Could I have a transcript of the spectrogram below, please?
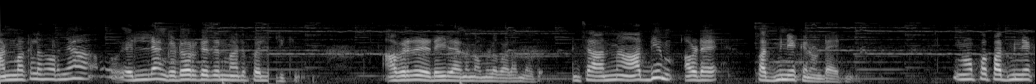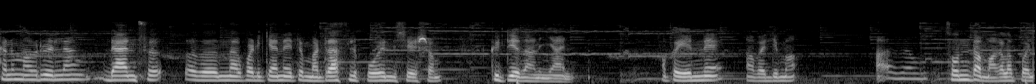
ആൺമക്കളെന്ന് പറഞ്ഞാൽ എല്ലാം ഗഡോർഗജന്മാരെ പോലെ ഇരിക്കും. അവരുടെ ഇടയിലാണ് നമ്മൾ വളർന്നത്. എന്നുവെച്ചാൽ അന്ന് ആദ്യം അവിടെ പത്മിനിയക്കനുണ്ടായിരുന്നു അപ്പോൾ പത്മിനിയക്കനും അവരും എല്ലാം ഡാൻസ് പഠിക്കാനായിട്ട് മദ്രാസിൽ പോയതിന് ശേഷം കിട്ടിയതാണ് ഞാൻ. അപ്പോൾ എന്നെ ആ വല്യമ്മ സ്വന്തം മകളെപ്പോലെ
